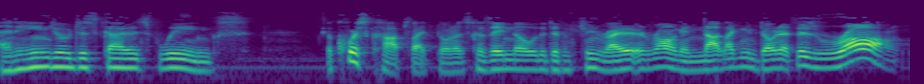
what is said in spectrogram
An angel just got its wings. Of course cops like donuts because they know the difference between right and wrong and not liking donuts is wrong.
